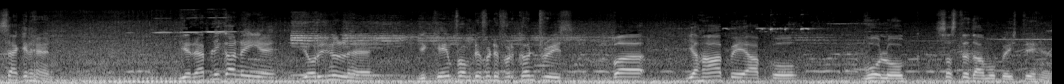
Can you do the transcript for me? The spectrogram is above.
سیکنڈ ہینڈ یہ ریپلیکا نہیں ہے یہ اوریجنل ہے یہ came from different different countries but یہاں پہ آپ کو وہ لوگ سستے داموں بیچتے ہیں.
